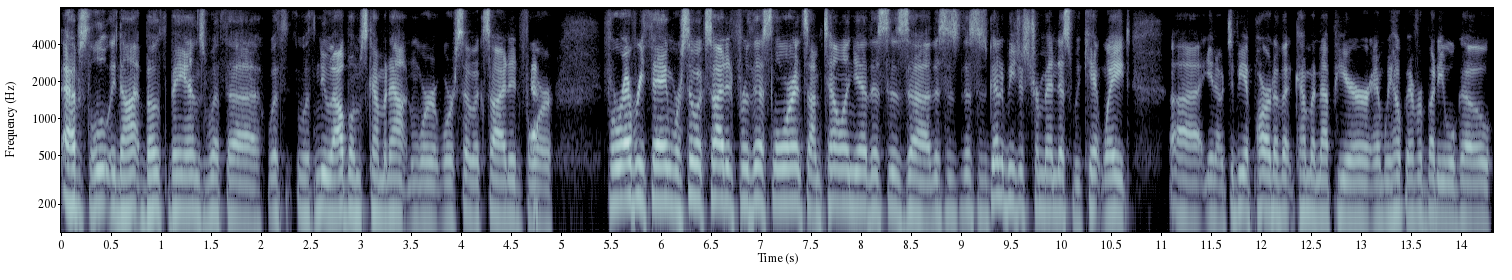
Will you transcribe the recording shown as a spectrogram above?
Absolutely not. Both bands with uh with with new albums coming out, and we're we're so excited for yeah for everything. We're so excited for this, Lawrence. I'm telling you, this is uh, this is this is going to be just tremendous. We can't wait, uh, you know, to be a part of it coming up here, and we hope everybody will go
